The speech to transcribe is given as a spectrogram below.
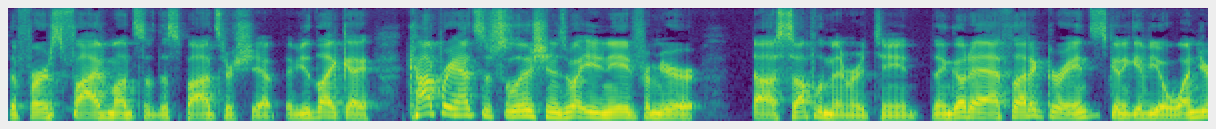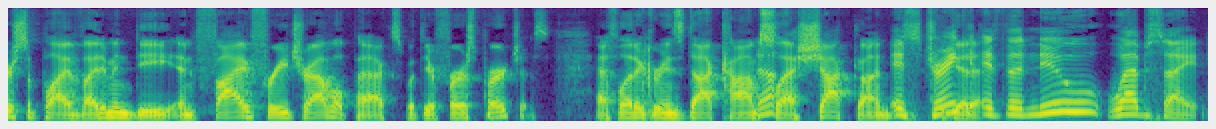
the first five months of the sponsorship. If you'd like a comprehensive solution, is what you need from your uh, supplement routine, then go to Athletic Greens. It's going to give you a one year supply of vitamin D and five free travel packs with your first purchase. Athleticgreens.com No. slash shotgun. It's drink. it. It's the new website.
